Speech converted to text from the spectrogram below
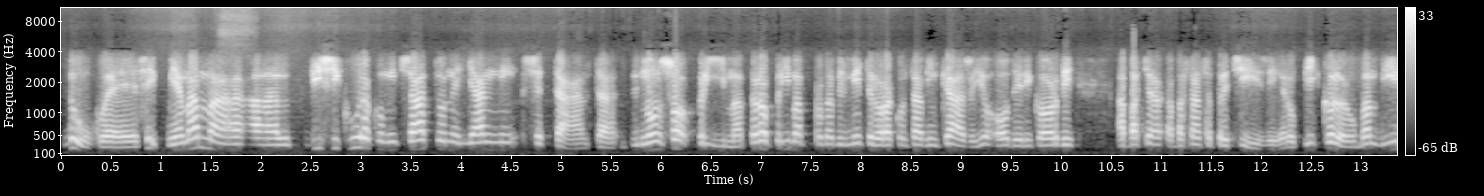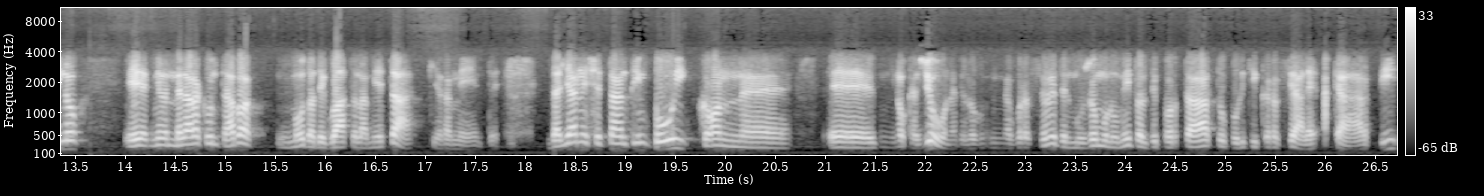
Dunque, sì, mia mamma ha di sicuro cominciato negli anni 70, non so prima, però prima probabilmente lo raccontava in casa, io ho dei ricordi abbastanza precisi, ero piccolo, ero un bambino e me la raccontava in modo adeguato alla mia età, chiaramente. Dagli anni 70 in poi, con, eh, eh, in occasione dell'inaugurazione del Museo Monumento al Deportato Politico-Razziale a Carpi,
